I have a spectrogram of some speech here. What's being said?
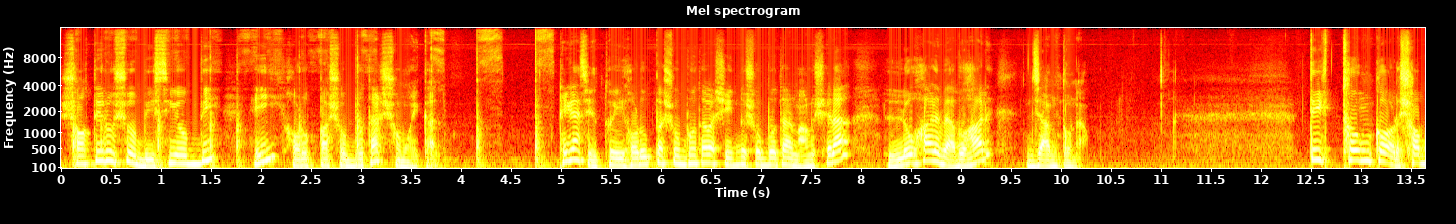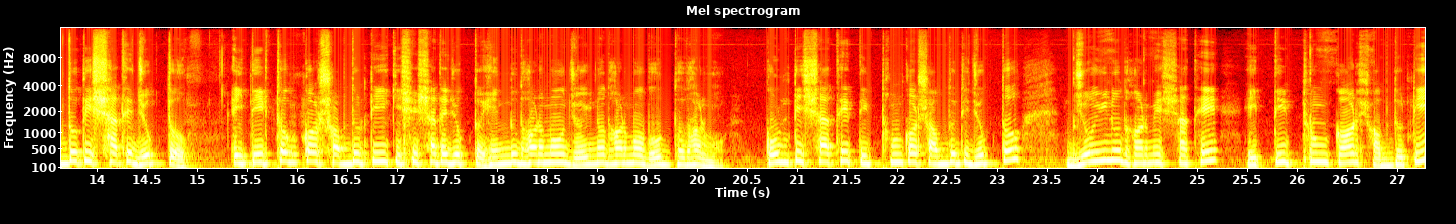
সতেরোশো বিসি অবধি এই হরপ্পা সভ্যতার সময়কাল। ঠিক আছে? তো এই হরপ্পা সভ্যতা বা সিন্ধু সভ্যতার মানুষেরা লোহার ব্যবহার জানতো না। তীর্থঙ্কর শব্দটির সাথে যুক্ত। এই তীর্থঙ্কর শব্দটি কিসের সাথে যুক্ত? হিন্দু ধর্ম, জৈন ধর্ম, বৌদ্ধ ধর্ম। কোনটির সাথে তীর্থঙ্কর শব্দটি যুক্ত? জৈন ধর্মের সাথে এই তীর্থঙ্কর শব্দটি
